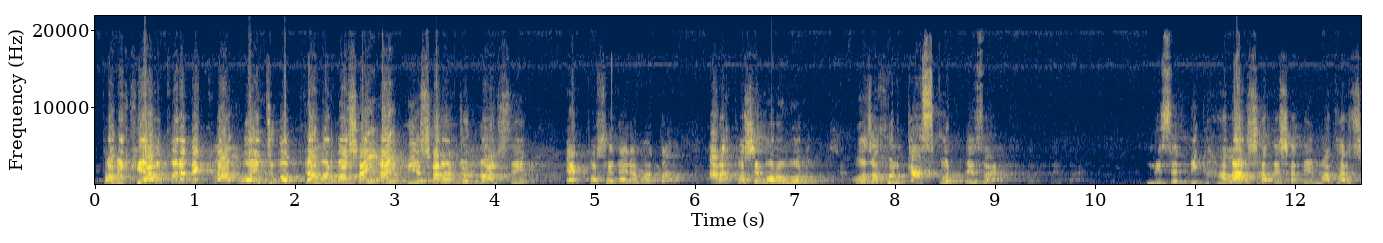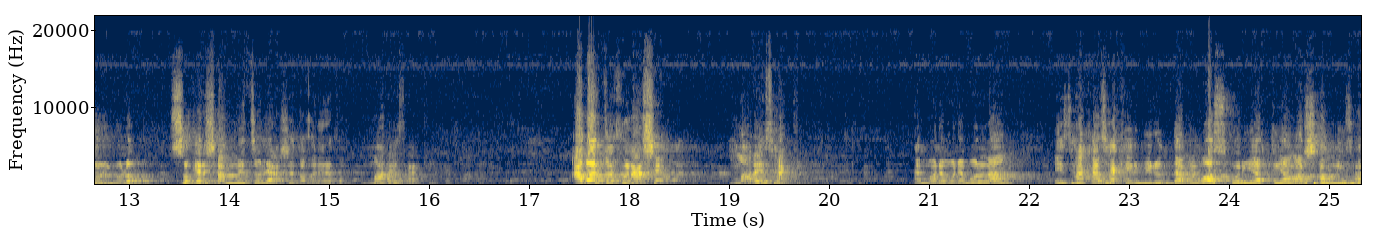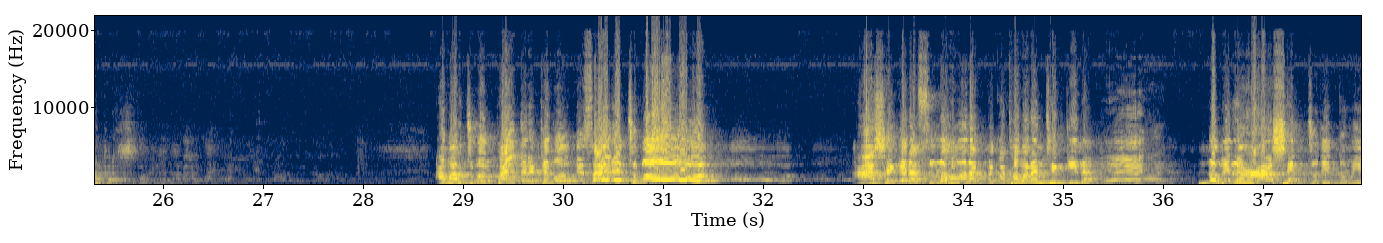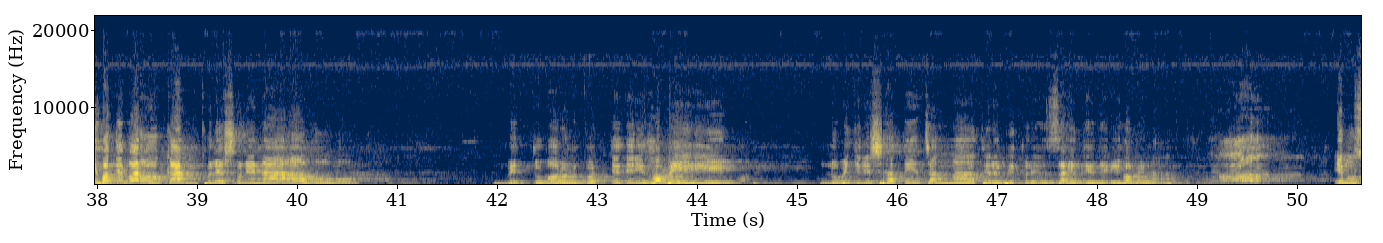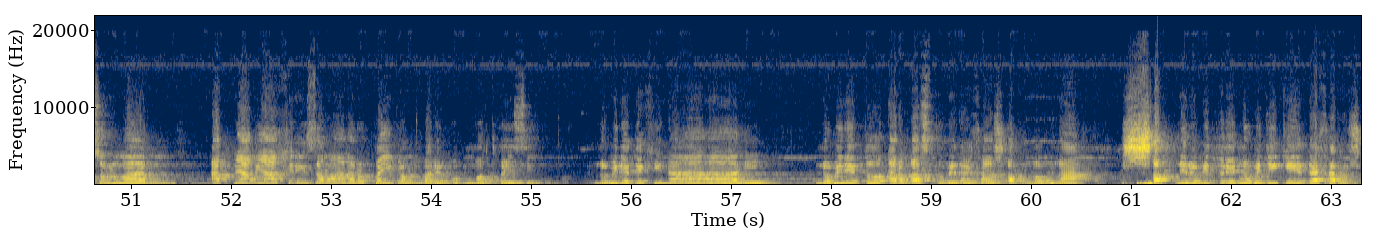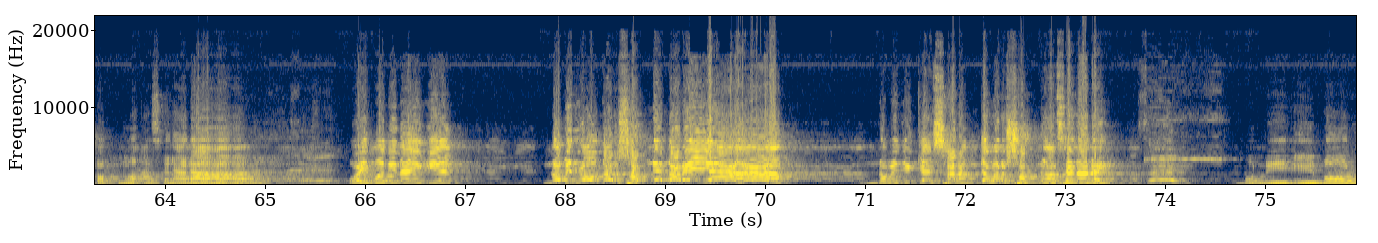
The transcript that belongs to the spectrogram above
তো আমি খেয়াল করে দেখলাম, ওই যুবকটা আমার বাসায় আইপিএস সারার জন্য আসছে। এক পাশে নেড়া মাথা আর এক পাশে বড় বড়। ও যখন কাজ করতে যায়, নিচের দিক হালার সাথে সাথে মাথার চুলগুলো চোখের সামনে চলে আসে, তখন এরকম মারে ঝাঁকি আবার যখন আসে, মারে ঝাঁকি। আমি মনে মনে বললাম, এই ঝাঁকা ঝাঁকির বিরুদ্ধে আমি ওয়াশ করি আর তুই আমার সামনে ঝাঁকাস। আমার যুবক ভাইদেরকে বলতে চাই রে যুবক আশেকের রাসূল হওয়া লাগবে কথা বলেন ঠিক কিনা? নবীর আশেক যদি তুমি হতে পারো, কান খুলে শুনে নাও। মৃত্যুবরণ করতে দেরি হবে। নবীজির সাথে জান্নাতের ভিতরে যাইতে দেরি হবে না। এ মুসলমান, আপনি, আমি আখেরি জামানার পাইগম্বারের উম্মত হয়েছি। নবীরে দেখি নাই। নবীরে তো আর বাস্তবে দেখা সম্ভব না। স্বপ্নের ভিতরে নবীজিকে দেখার স্বপ্ন আছে না নাই। ওই মদিনায় গিয়ে নবীর রওদার সামনে দাঁড়াইয়া নবীজিকে সালাম দেওয়ার স্বপ্ন আছে না নাই? মনে বড়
